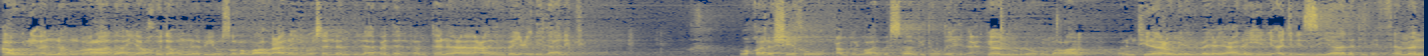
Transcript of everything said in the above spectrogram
أو لأنه أراد أن يأخذه النبي صلى الله عليه وسلم بلا بدل فامتنع عن البيع لذلك. وقال الشيخ عبد الله البسام في توضيح الأحكام من بلوغ المرام والامتناع من البيع عليه لأجل الزيادة في الثمن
